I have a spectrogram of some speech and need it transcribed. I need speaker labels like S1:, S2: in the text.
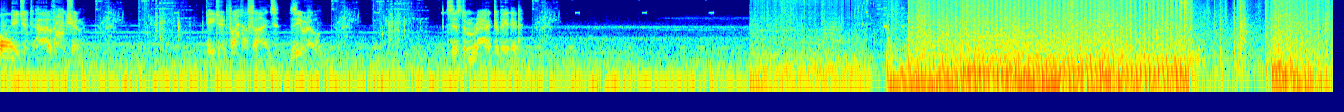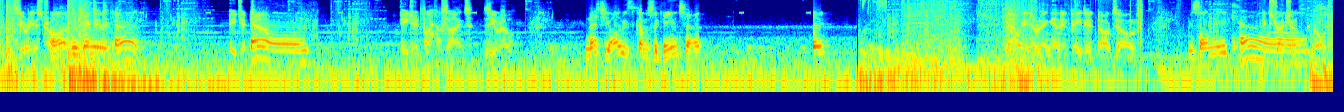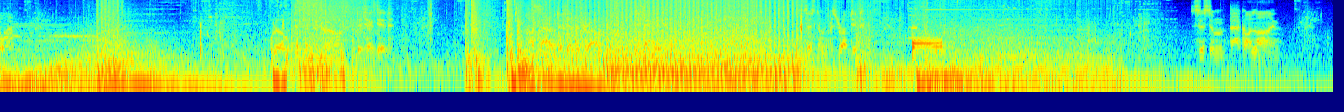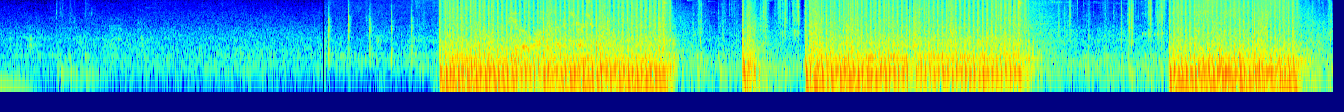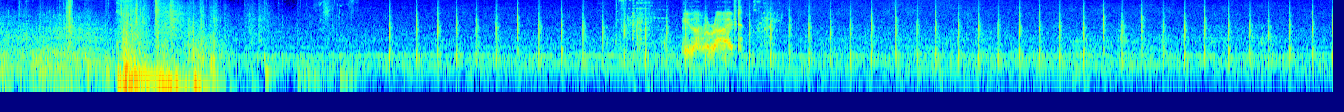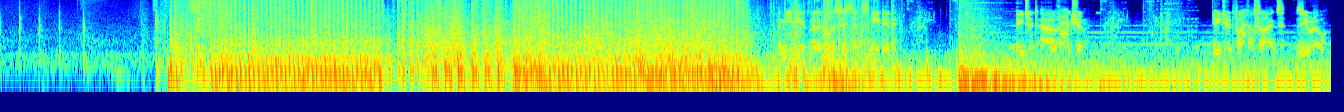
S1: Agent out of action. Agent vital signs, zero. System reactivated. Serious trauma
S2: uh, your
S1: detected. Agent down.
S2: Down.
S1: Agent vital signs, zero.
S2: And that always comes to game chat. Right?
S1: Now entering an invaded Dark Zone.
S2: Who's on the account?
S1: Extraction called for. Rogue defender drone detected. Hostile defender drone detected. System disrupted.
S2: Uh,
S1: System back online. Immediate medical assistance needed. Agent out of action. Agent vital signs, zero.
